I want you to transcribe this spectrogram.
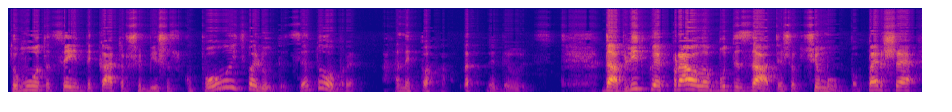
Тому от цей індикатор, що більше скуповують валюти, це добре, а не погано, не дивитися. Да, влітку, як правило, буде затишок. Чому? По-перше,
